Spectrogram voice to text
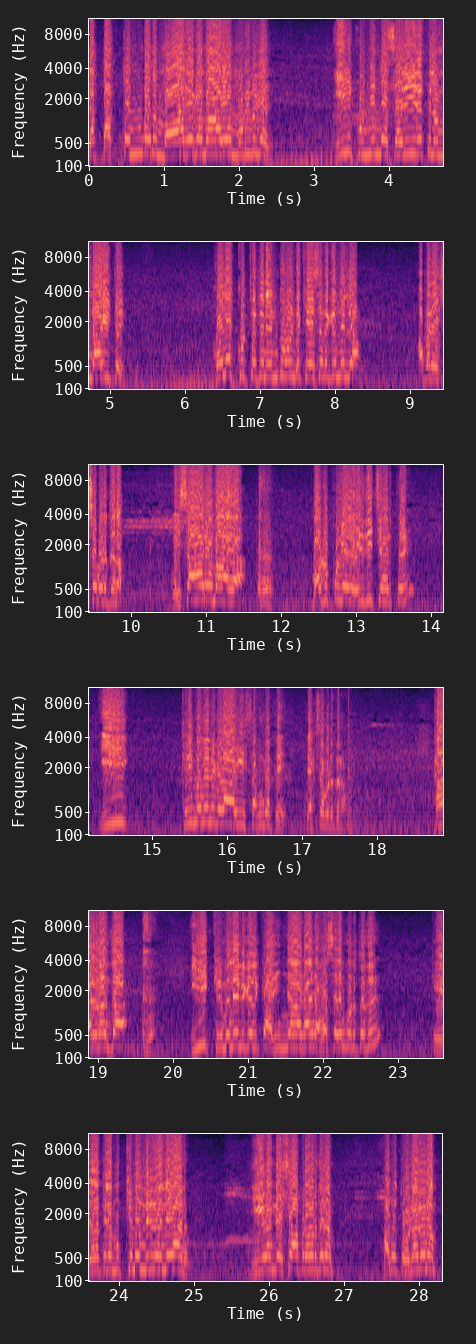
പത്തൊൻപത് മാരകമായ മുറിവുകൾ ഈ കുഞ്ഞിന്റെ ശരീരത്തിൽ ഉണ്ടായിട്ട് കൊലക്കുറ്റത്തിന് എന്തുകൊണ്ട് കേസെടുക്കുന്നില്ല? അപ്പൊ രക്ഷപ്പെടുത്തണം. നിസാരമായ വകുപ്പുകൾ എഴുതി ചേർത്ത് ഈ ക്രിമിനലുകളായ ഈ സംഘത്തെ രക്ഷപ്പെടുത്തണം. കാരണം എന്താ? ഈ ക്രിമിനലുകൾക്ക് അരിഞ്ഞാടാൻ അവസരം കൊടുത്തത് കേരളത്തിലെ മുഖ്യമന്ത്രി തന്നെയാണ്. ജീവൻ രക്ഷാപ്രവർത്തനം അത് തുടരണം.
